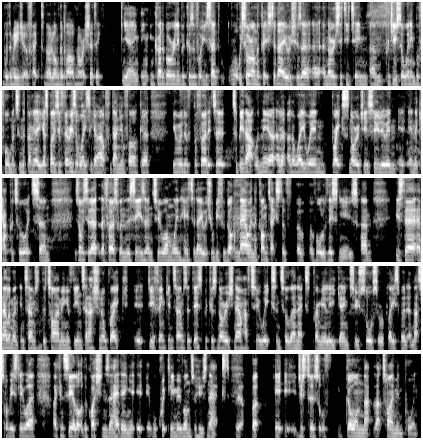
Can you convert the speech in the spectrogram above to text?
with immediate effect, no longer part of Norwich City. Yeah, in- incredible, really, because of what you said. What we saw on the pitch today, which was a, a Norwich City team um, produce a winning performance in the Premier League. I suppose if there is a way to go out for Daniel Farke, he would have preferred it to to be that, wouldn't he? An, yeah. an away win breaks Norwich's hoodoo in in the capital. It's um, it's obviously the, their first win of the season, two one win here today, which will be forgotten now in the context of of, of all of this news. Um, is there an element in terms of the timing of the international break? Do you yeah. think in terms of this because Norwich now have two weeks until their next Premier League game to source a replacement, and that's obviously where I can see a lot of the questions are heading. It, it will quickly move on to who's next. Yeah. But it, it, just to sort of go on that that timing point,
